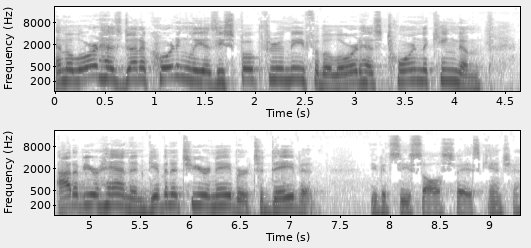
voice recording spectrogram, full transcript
And the Lord has done accordingly as he spoke through me, for the Lord has torn the kingdom out of your hand and given it to your neighbor, to David. You could see Saul's face, can't you?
